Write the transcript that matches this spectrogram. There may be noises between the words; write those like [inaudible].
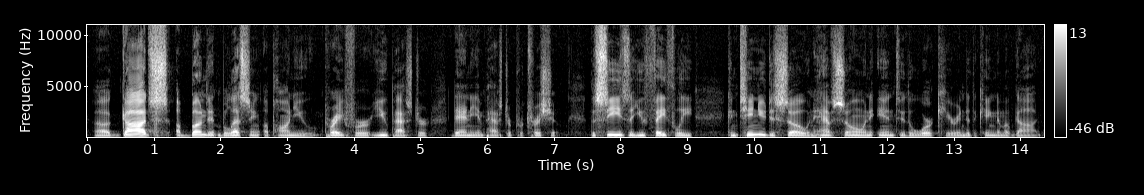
Uh, God's abundant blessing upon you. Pray for you, Pastor Danny and Pastor Patricia, the seeds that you faithfully continue to sow and have sown into the work here, into the kingdom of God.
